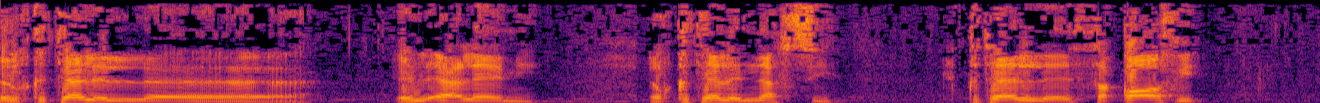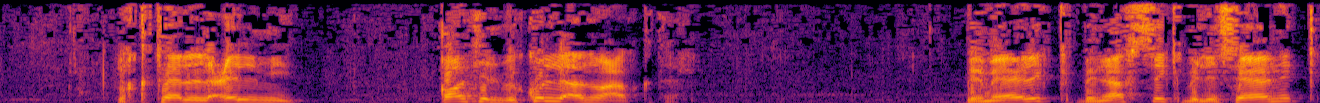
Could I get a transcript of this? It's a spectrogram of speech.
القتال الإعلامي. القتال النفسي القتال الثقافي القتال العلمي قاتل بكل أنواع القتال. بمالك بنفسك بلسانك.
